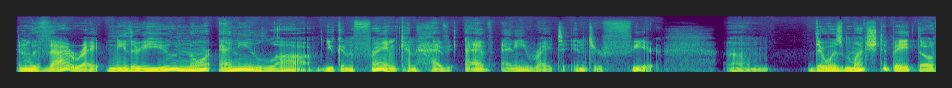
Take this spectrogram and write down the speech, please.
And with that right, neither you nor any law you can frame can have, have any right to interfere. Um, there was much debate, though,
